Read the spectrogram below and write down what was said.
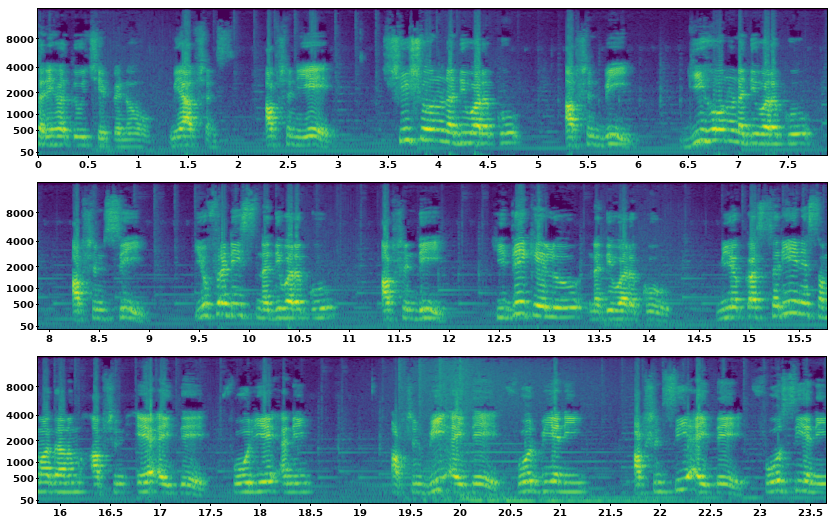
సరిహద్దు చెప్పెను? మీ ఆప్షన్స్. ఆప్షన్ ఏ షీషోను నది వరకు. ఆప్షన్ బి గీహోను నది వరకు. ఆప్షన్ సి యూఫ్రటీస్ నది వరకు. ఆప్షన్ డి హిదేకేలు నది వరకు. మీ యొక్క సరైన సమాధానం ఆప్షన్ ఏ అయితే ఫోర్ ఏ అని ఆప్షన్ బి అయితే ఫోర్ బి అని ఆప్షన్ సి అయితే ఫోర్ సి అని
